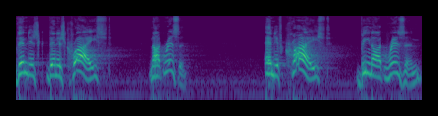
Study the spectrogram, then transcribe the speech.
then is, then is Christ not risen? And if Christ be not risen,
